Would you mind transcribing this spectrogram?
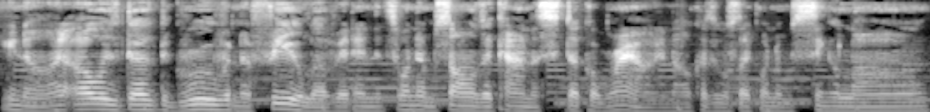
you know, I always dug the groove and the feel of it. And it's one of them songs that kind of stuck around, you know, because it was like one of them sing along.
